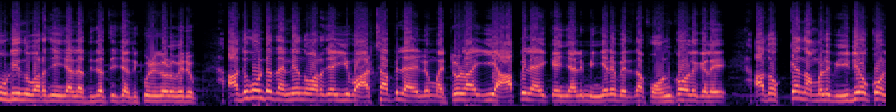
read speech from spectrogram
കൂടി എന്ന് പറഞ്ഞു കഴിഞ്ഞാൽ അതിന്റെ അകത്ത് ചതിക്കുഴികൾ വരും. അതുകൊണ്ട് തന്നെ എന്ന് പറഞ്ഞാൽ ഈ വാട്സാപ്പിലായാലും മറ്റുള്ള ഈ ആപ്പിലായി കഴിഞ്ഞാലും ഇങ്ങനെ വരുന്ന ഫോൺ കോളുകൾ അതൊക്കെ നമ്മൾ വീഡിയോ കോൾ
